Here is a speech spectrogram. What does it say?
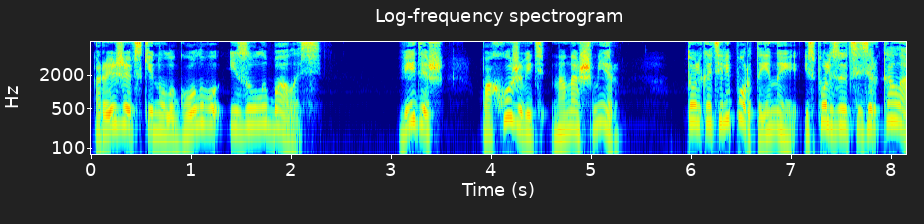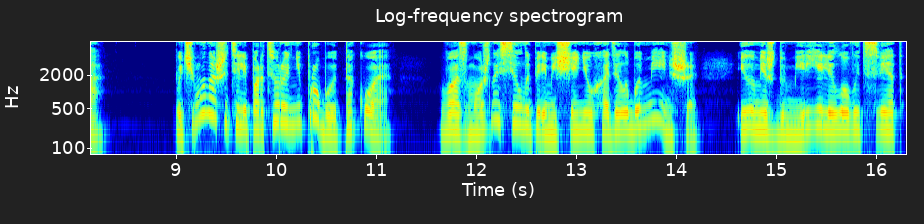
Рыжая вскинула голову и заулыбалась. «Видишь, похоже ведь на наш мир. Только телепорты иные, используются зеркала. Почему наши телепортеры не пробуют такое? Возможно, сил на перемещение уходило бы меньше, и у Междумирья лиловый цвет.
